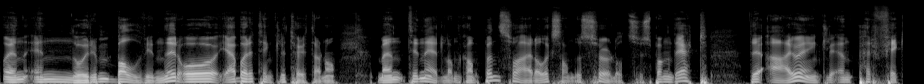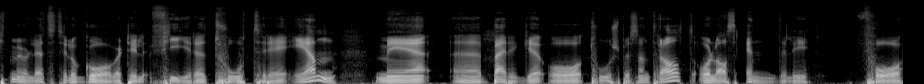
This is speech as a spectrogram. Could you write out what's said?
og en enorm ballvinner. Og jeg bare tenker litt høyt her nå, men til Nederland-kampen så er Alexander Sørloth suspendert. Det er jo egentlig en perfekt mulighet til å gå over til 4-2-3-1 med eh, Berge og Thorsbø sentralt, og la oss endelig få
